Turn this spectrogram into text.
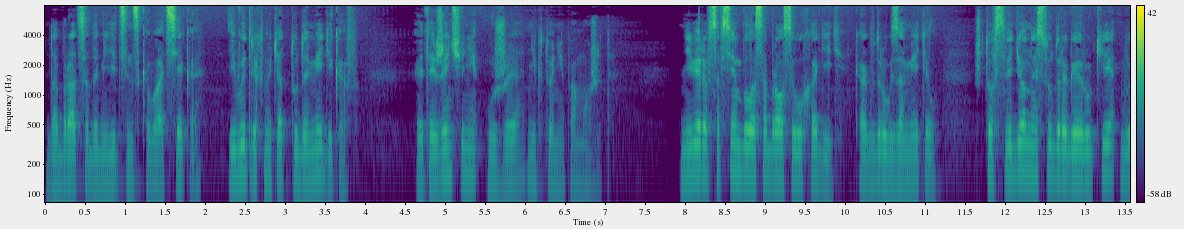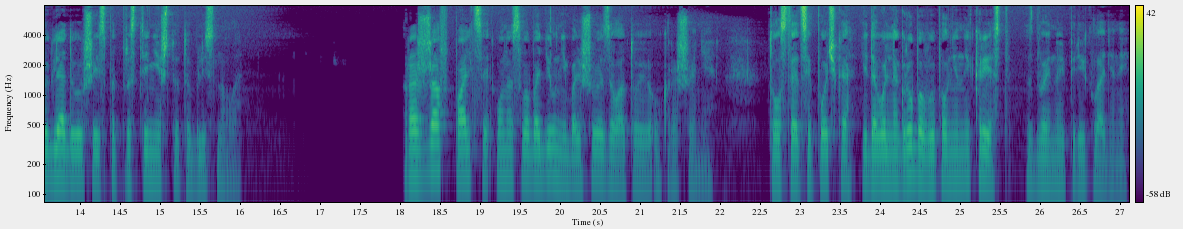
добраться до медицинского отсека и вытряхнуть оттуда медиков, этой женщине уже никто не поможет. Неверов совсем было собрался уходить, как вдруг заметил, что в сведенной судорогой руке, выглядывавшей из-под простыни, что-то блеснуло. Разжав пальцы, он освободил небольшое золотое украшение. Толстая цепочка и довольно грубо выполненный крест с двойной перекладиной.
